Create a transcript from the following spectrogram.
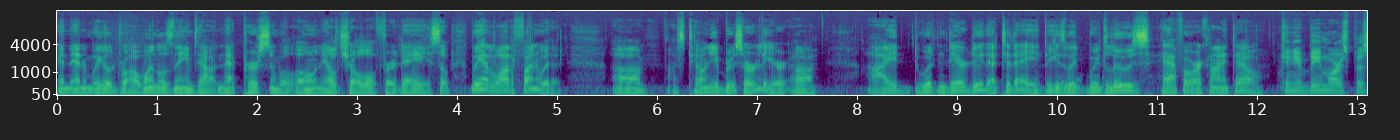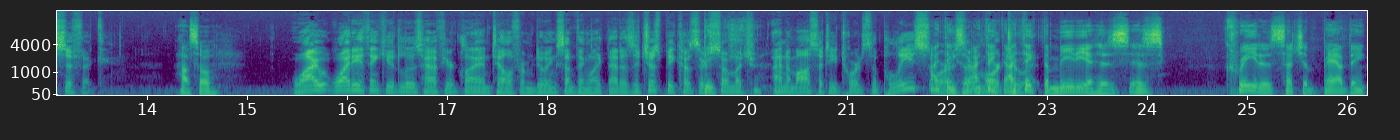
And then we'll draw one of those names out, and that person will own El Cholo for a day. So we had a lot of fun with it. Um, I was telling you, Bruce, earlier, uh, I wouldn't dare do that today because we'd, we'd lose half of our clientele. Can you be more specific? How so? Why why do you think you'd lose half your clientele from doing something like that? Is it just because there's so much animosity towards the police? I think so. I think I think the media has has created such a bad thing.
